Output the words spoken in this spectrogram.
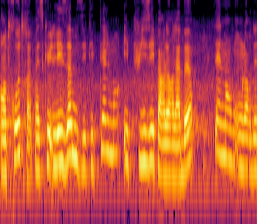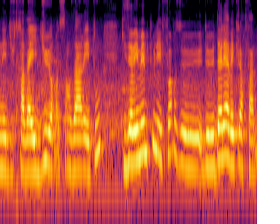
Entre autres, parce que les hommes, ils étaient tellement épuisés par leur labeur, tellement on leur donnait du travail dur, sans arrêt et tout, qu'ils n'avaient même plus les forces d'aller de, avec leurs femmes.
